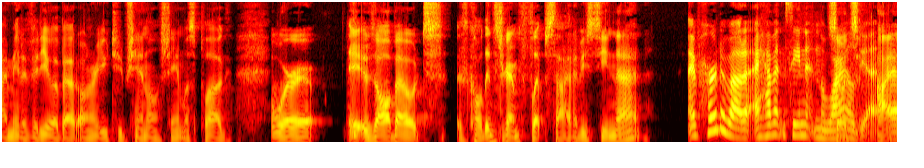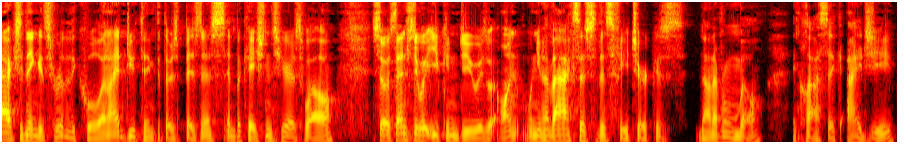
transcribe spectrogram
I made a video about on our YouTube channel, shameless plug, where it was all about it's called Instagram Flipside. Have you seen that? I've heard about it. I haven't seen it in the So wild yet. I actually think it's really cool, and I do think that there's business implications here as well. So essentially, what you can do is on when you have access to this feature, because not everyone will, the classic IG,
